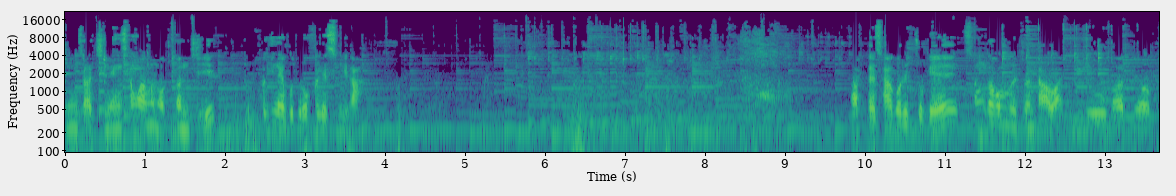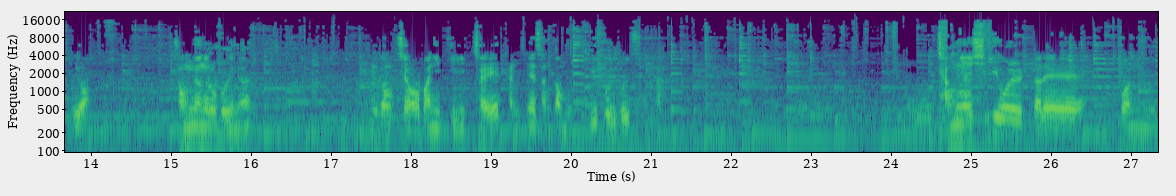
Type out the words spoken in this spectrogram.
공사 진행 상황은 어떤지 확인해 보도록 하겠습니다. 앞에 사거리 쪽에 상가 건물들은 다 완료가 되었고요. 정면으로 보이는 풍경채 어바니티 2차의 단지 내 상가 모습이 보이고 있습니다. 작년 12월 달에 한번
